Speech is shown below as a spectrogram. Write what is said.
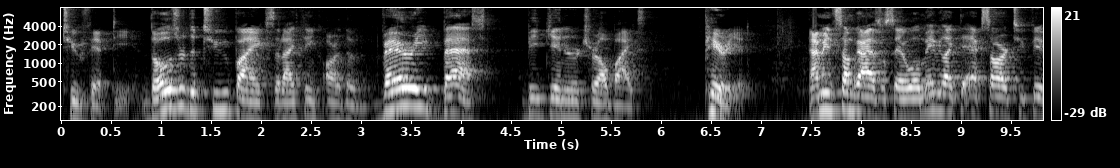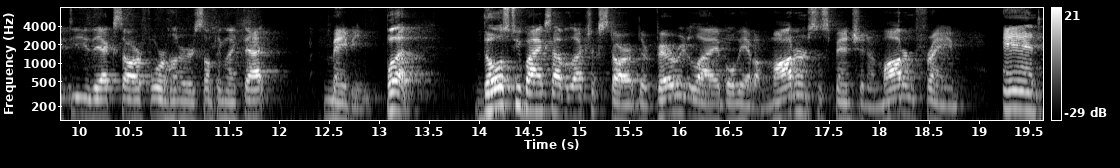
250. Those are the two bikes that I think are the very best beginner trail bikes, period. I mean, some guys will say, well, maybe like the XR 250, the XR 400 or something like that maybe. But those two bikes have electric start. They're very reliable. They have a modern suspension, a modern frame, and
